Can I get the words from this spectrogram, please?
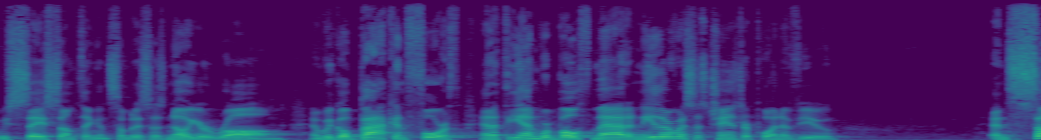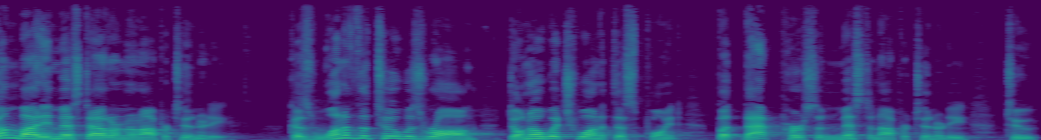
we say something and somebody says, No, you're wrong. And we go back and forth. And at the end, we're both mad and neither of us has changed our point of view. And somebody missed out on an opportunity because one of the two was wrong. Don't know which one at this point, but that person missed an opportunity to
